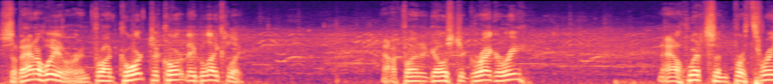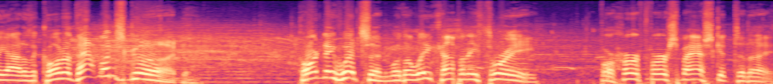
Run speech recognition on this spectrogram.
Savannah Wheeler in front court to Courtney Blakely. Out front it goes to Gregory. Now Whitson for three out of the corner. That one's good. Courtney Whitson with a Lee Company three for her first basket today.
